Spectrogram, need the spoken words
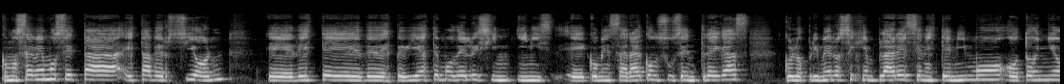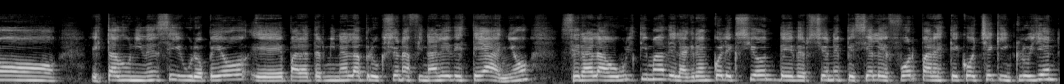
como sabemos esta, esta versión eh, de, este, de despedida de este modelo y eh, comenzará con sus entregas con los primeros ejemplares en este mismo otoño estadounidense y europeo eh, para terminar la producción a finales de este año. Será la última de la gran colección de versiones especiales de Ford para este coche que incluyen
